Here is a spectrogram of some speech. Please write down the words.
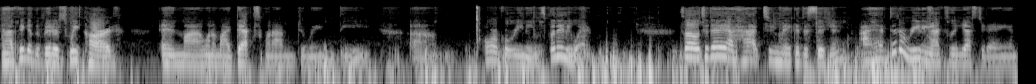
And I think of the bittersweet card in my one of my decks when I'm doing the um, oracle readings. But anyway, so today I had to make a decision. I had did a reading actually yesterday and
